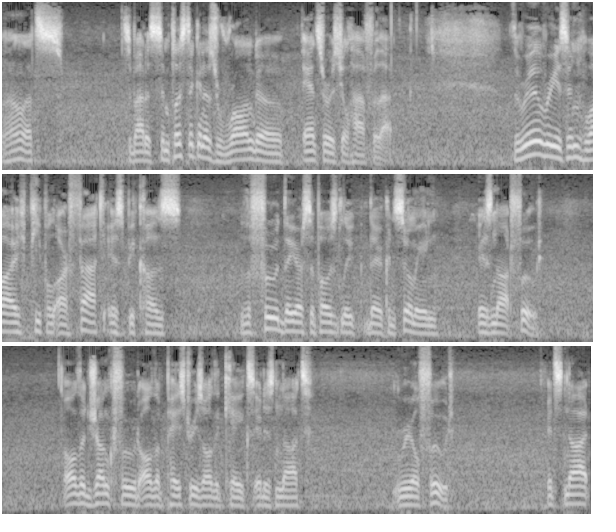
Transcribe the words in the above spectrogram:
Well, that's it's about as simplistic and as wrong a answer as you'll have for that. The real reason why people are fat is because the food they are supposedly they're consuming is not food. All the junk food, all the pastries, all the cakes, it is not real food. It's not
